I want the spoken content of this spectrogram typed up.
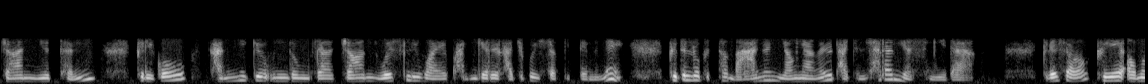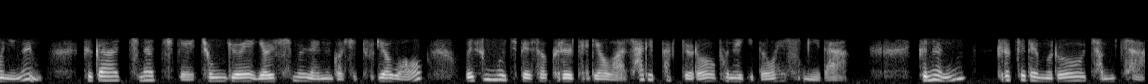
존 뉴턴 그리고 감리교 운동자 존 웨슬리와의 관계를 가지고 있었기 때문에 그들로부터 많은 영향을 받은 사람이었습니다. 그래서 그의 어머니는 그가 지나치게 종교에 열심을 내는 것이 두려워 외숙모 집에서 그를 데려와 사립학교로 보내기도 했습니다. 그는 그렇게 되므로 점차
